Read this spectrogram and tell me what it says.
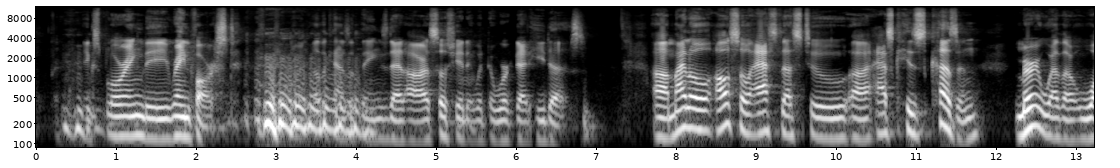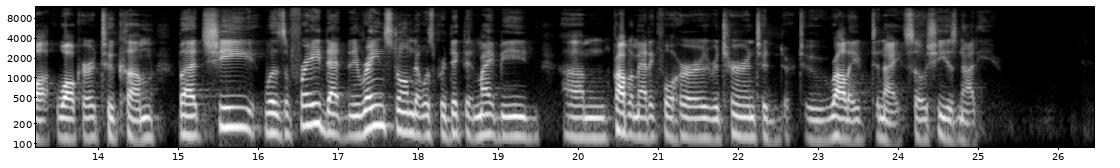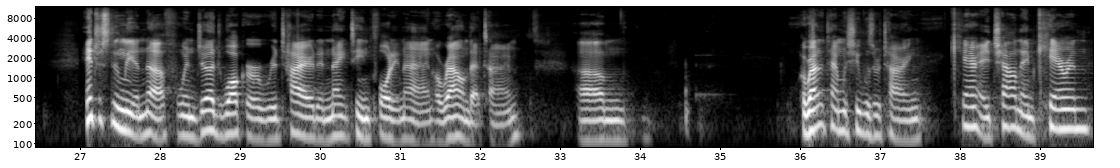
exploring the rainforest, other kinds of things that are associated with the work that he does. Uh, Milo also asked us to uh, ask his cousin, Meriwether Walker, to come, but she was afraid that the rainstorm that was predicted might be um, problematic for her return to, to Raleigh tonight, so she is not here. Interestingly enough, when Judge Walker retired in 1949, around that time, um, around the time when she was retiring, Karen, a child named Karen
